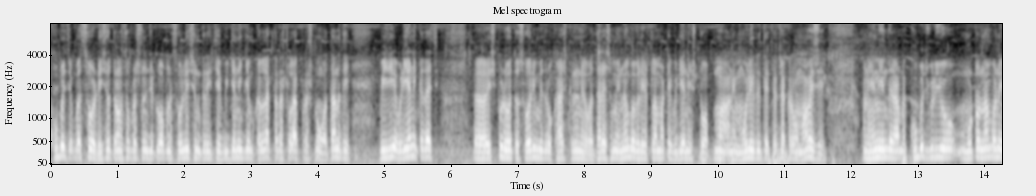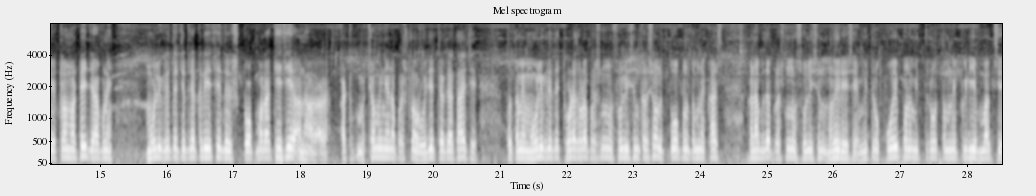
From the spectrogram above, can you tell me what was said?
ખૂબ જ બસો, અઢીસો, ત્રણસો પ્રશ્નો જેટલું આપણે સોલ્યુશન કરીએ છીએ. બીજાની જેમ કલાક કલાક પ્રશ્નો હોતા નથી. બીજી વિડીયાની કદાચ સ્પીડ હોય તો સોરી મિત્રો, ખાસ કરીને વધારે સમય ન બગડે એટલા માટે વિડીયોની સ્ટોપમાં અને મૌલિક રીતે ચર્ચા કરવામાં આવે છે. અને એની અંદર આપણે ખૂબ જ વીડિયો મોટો ના બને એટલા માટે જ આપણે મૌલિક રીતે ચર્ચા કરીએ છીએ તો સ્ટોપમાં રાખીએ છીએ અને છ મહિનાના પ્રશ્નો રોજે જ ચર્ચા થાય છે. તો તમે મૌલિક રીતે થોડા થોડા પ્રશ્નોનું સોલ્યુશન કરશો ને તો પણ તમને ખાસ ઘણા બધા પ્રશ્નોનું સોલ્યુશન મળી રહેશે. મિત્રો, કોઈ પણ મિત્રો તમને પીડીએફ માગશે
